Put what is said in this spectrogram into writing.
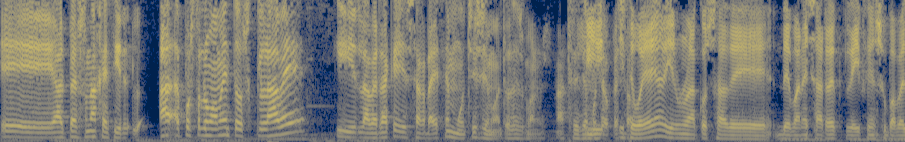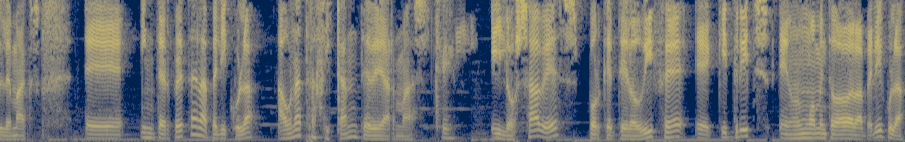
eh, al personaje. Es decir, ha puesto los momentos clave y la verdad que se agradecen muchísimo. Entonces, bueno, es una actriz de Y, mucho peso. y te voy a añadir una cosa de, de Vanessa Redgrave en su papel de Max. Eh, interpreta en la película a una traficante de armas. Sí. Y lo sabes porque te lo dice eh, Kittredge en un momento dado de la película.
